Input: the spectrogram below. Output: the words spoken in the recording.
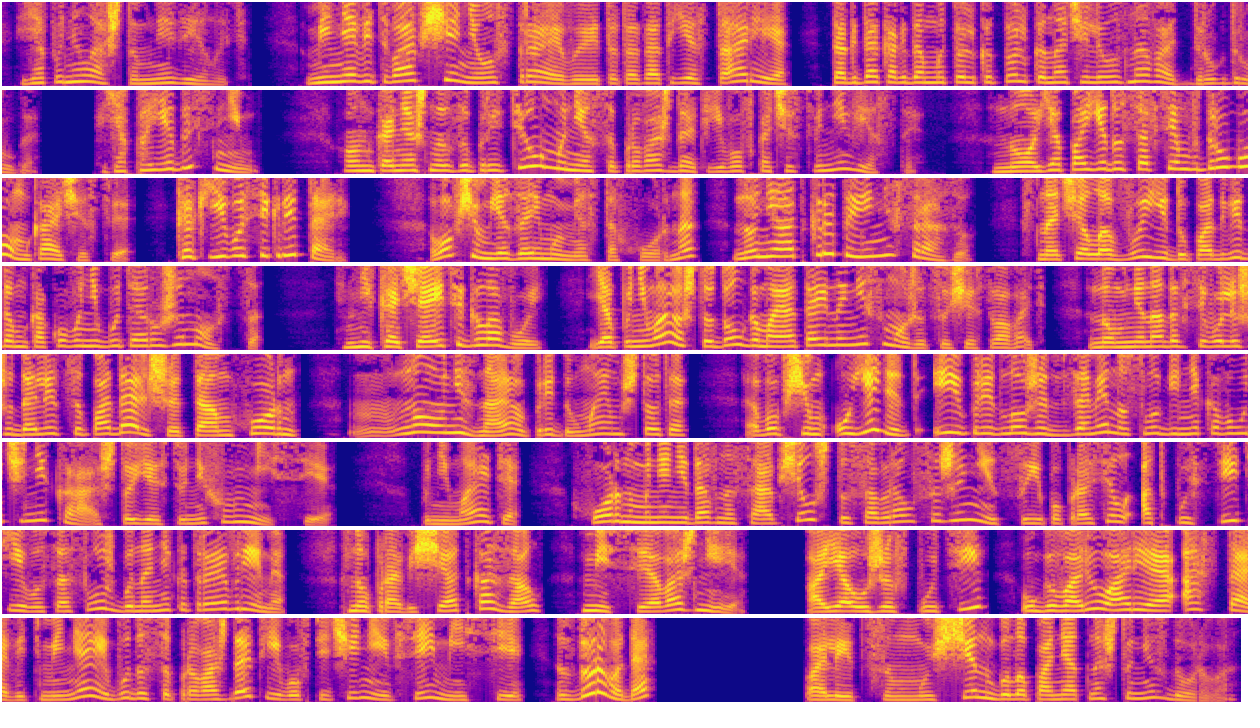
Я поняла, что мне делать. Меня ведь вообще не устраивает этот отъезд Ария, тогда, когда мы только-только начали узнавать друг друга. Я поеду с ним. Он, конечно, запретил мне сопровождать его в качестве невесты. Но я поеду совсем в другом качестве, как его секретарь. В общем, я займу место Хорна, но не открыто и не сразу. Сначала выеду под видом какого-нибудь оруженосца. Не качайте головой. Я понимаю, что долго моя тайна не сможет существовать, но мне надо всего лишь удалиться подальше, там Хорн... Ну, не знаю, придумаем что-то. В общем, уедет и предложит взамен услуги некого ученика, что есть у них в миссии. Понимаете, Хорн мне недавно сообщил, что собрался жениться и попросил отпустить его со службы на некоторое время, но правящий отказал, миссия важнее. А я уже в пути уговорю Ария оставить меня и буду сопровождать его в течение всей миссии. Здорово, да? По лицам мужчин было понятно, что не здорово.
